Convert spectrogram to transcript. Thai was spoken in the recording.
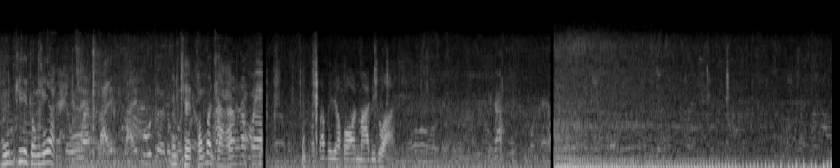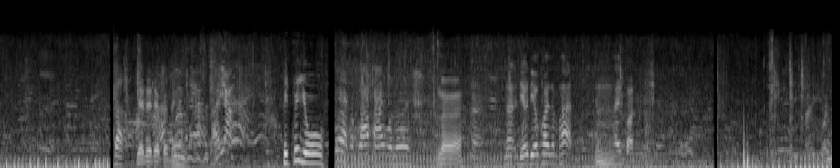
พื้นที่ตรงเนี้ยมันเขตของบัญชาทรัพยากรมาดีกว่าเดี๋ยวเดี๋ยวเดี๋ยวแป๊บนึงปิดไม่อยู่แม่กับปลาตายหมดเลย เหรอนะเดี๋ยวเดี๋ยวคอยสัมภาษณ์อืมใครก่อน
